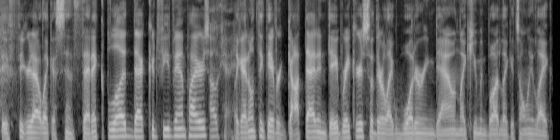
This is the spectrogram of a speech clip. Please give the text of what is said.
they figured out like a synthetic blood that could feed vampires Okay. Like I don't think they ever got that in Daybreakers, so they're like watering down like human blood, like it's only like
